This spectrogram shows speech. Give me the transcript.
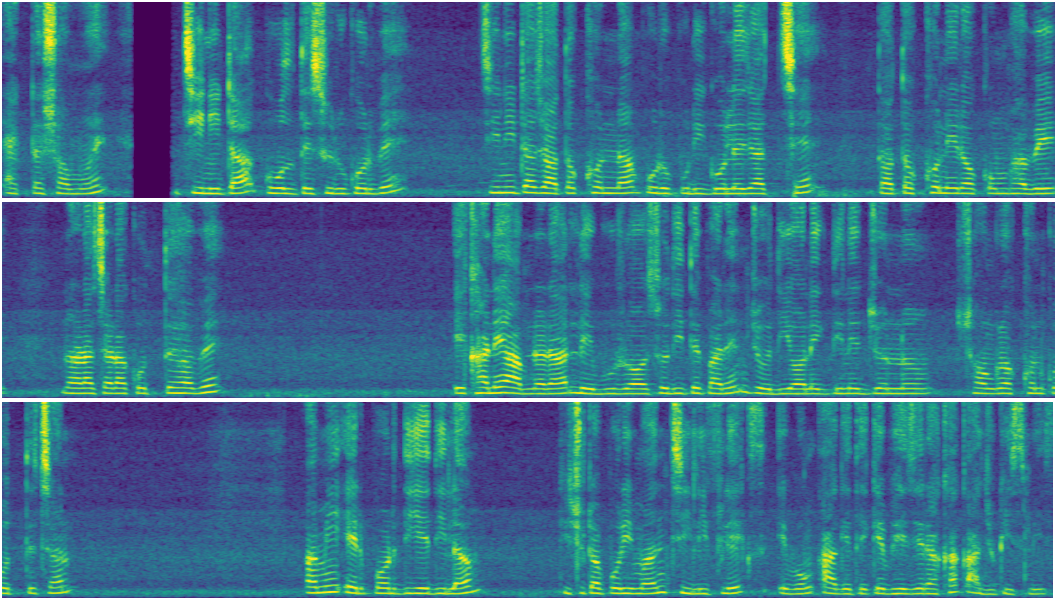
একটা সময় চিনিটা গলতে শুরু করবে। চিনিটা যতক্ষণ না পুরোপুরি গলে যাচ্ছে, ততক্ষণ এরকমভাবে নাড়াচাড়া করতে হবে। এখানে আপনারা লেবুর রসও দিতে পারেন যদি অনেক দিনের জন্য সংরক্ষণ করতে চান। আমি এরপর দিয়ে দিলাম কিছুটা পরিমাণ চিলি ফ্লেক্স এবং আগে থেকে ভেজে রাখা কাজু কিশমিশ।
